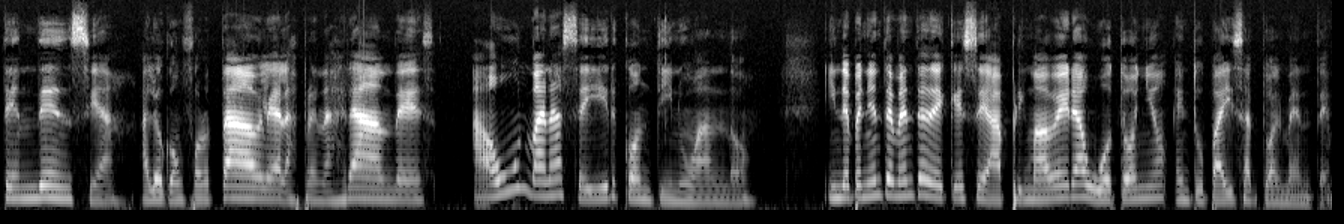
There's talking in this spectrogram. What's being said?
tendencia a lo confortable, a las prendas grandes, aún van a seguir continuando, independientemente de que sea primavera u otoño en tu país actualmente.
